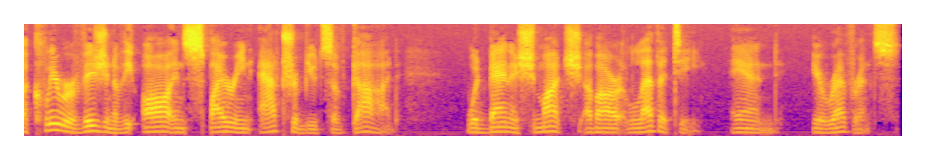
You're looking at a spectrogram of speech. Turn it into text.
A clearer vision of the awe inspiring attributes of God would banish much of our levity and irreverence.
